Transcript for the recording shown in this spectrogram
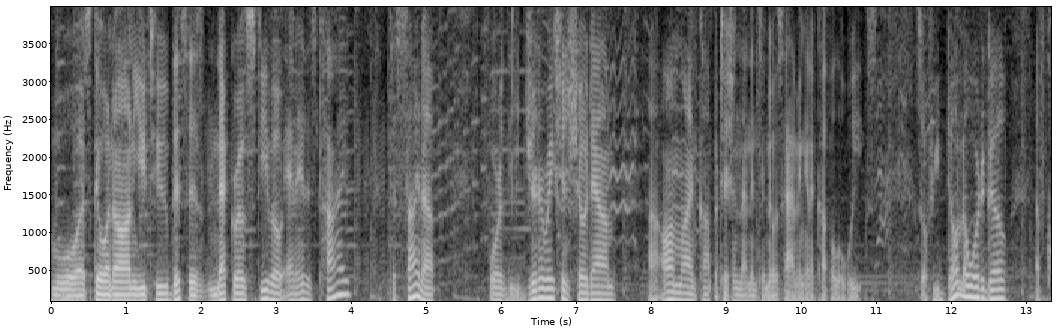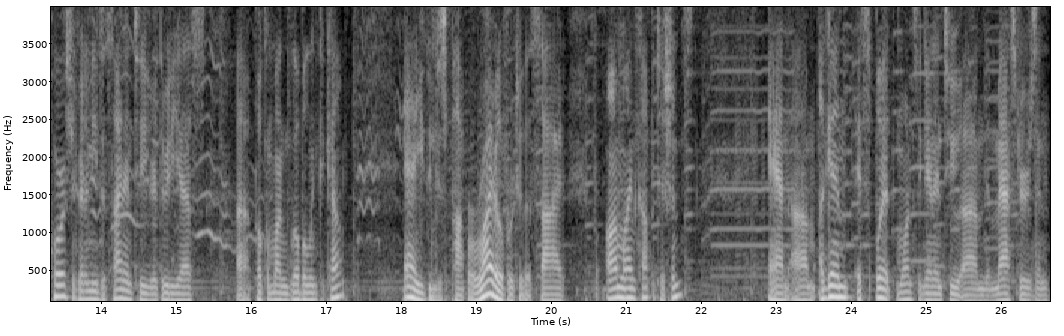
What's going on YouTube? This is Necro Stevo and it is time to sign up for the Generation Showdown uh, online competition that Nintendo is having in a couple of weeks. So if you don't know where to go, of course you're going to need to sign into your 3DS uh, Pokemon Global Link account and you can just pop right over to the side for online competitions. And um, again, it's split once again into um, the Masters and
